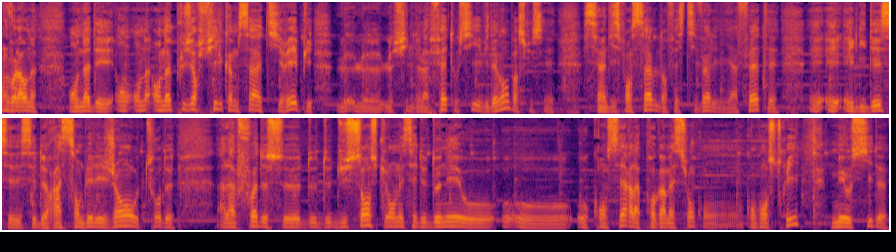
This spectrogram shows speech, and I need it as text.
Voilà, on a, on a des, on a, on a plusieurs fils comme ça à tirer, et puis le, le, le fil de la fête aussi évidemment parce que c'est, indispensable dans festival il y a fête, et, et, et l'idée c'est, de rassembler les gens autour de, à la fois de ce, de, de, du sens que l'on essaie de donner au, au, au concert, à la programmation qu'on, construit, mais aussi de,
